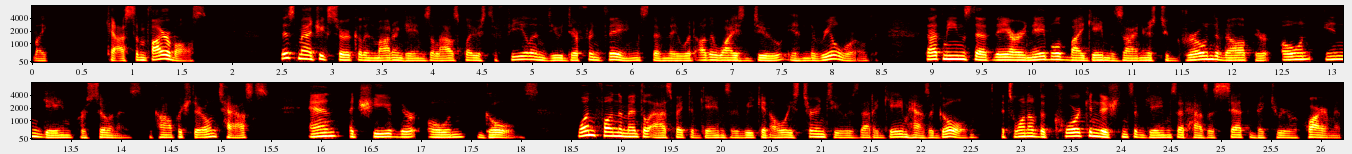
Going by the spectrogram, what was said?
like cast some fireballs. This magic circle in modern games allows players to feel and do different things than they would otherwise do in the real world. That means that they are enabled by game designers to grow and develop their own in game personas, accomplish their own tasks, and achieve their own goals. One fundamental aspect of games that we can always turn to is that a game has a goal. It's one of the core conditions of games that has a set victory requirement.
